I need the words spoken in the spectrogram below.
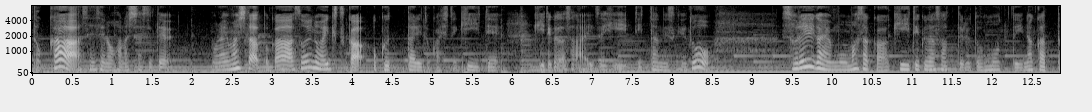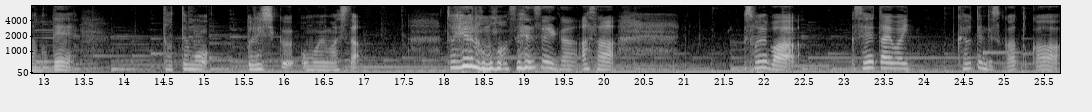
とか先生のお話させてもらいましたとかそういうのをいくつか送ったりとかして聞いて聞いてくださいぜひって言ったんですけどそれ以外もまさか聞いてくださってると思っていなかったのでとっても嬉しく思いました。というのも先生が朝そういえば整体は通ってんですか？とか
